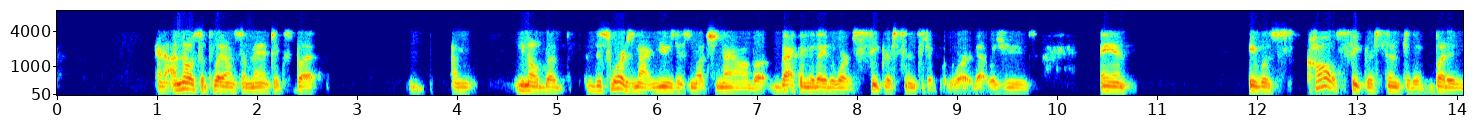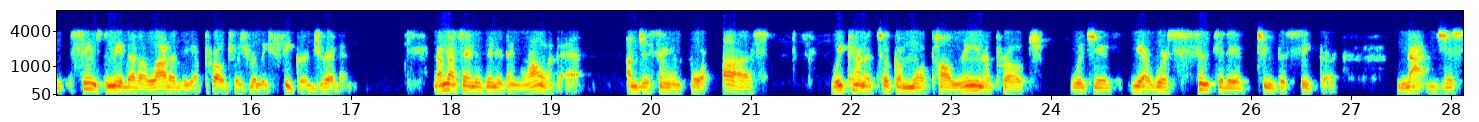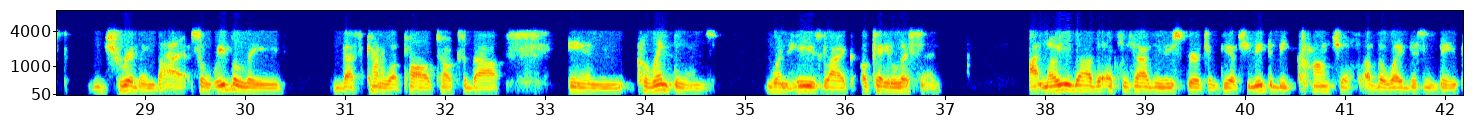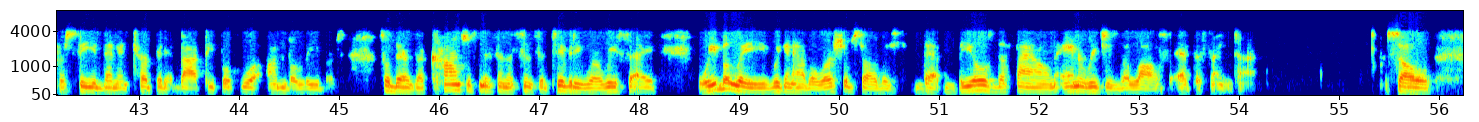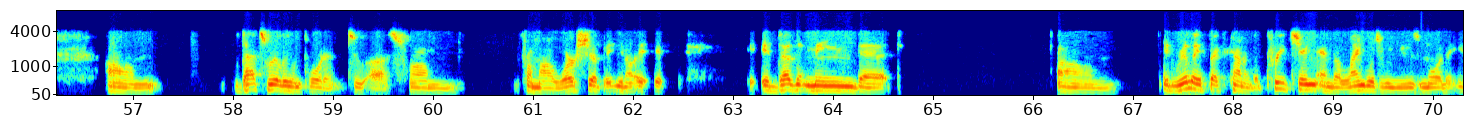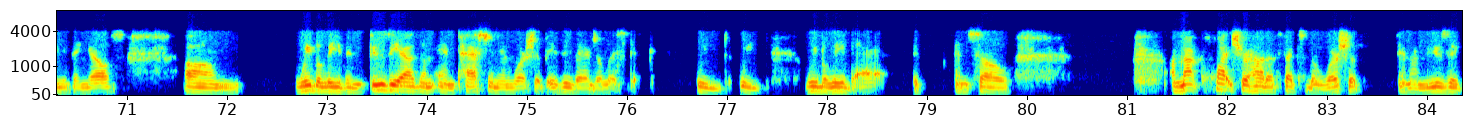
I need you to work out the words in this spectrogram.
and I know it's a play on semantics, but um, you know the this word is not used as much now, but back in the day the word seeker sensitive was the word that was used. And it was called seeker sensitive, but it seems to me that a lot of the approach was really seeker driven. And I'm not saying there's anything wrong with that. I'm just saying for us, we kind of took a more Pauline approach, which is, yeah, we're sensitive to the seeker, not just driven by it. So we believe that's kind of what Paul talks about in Corinthians when he's like, okay, listen, I know you guys are exercising these spiritual gifts. You need to be conscious of the way this is being perceived and interpreted by people who are unbelievers. So there's a consciousness and a sensitivity where we say, we believe we can have a worship service that builds the found and reaches the lost at the same time. So um, that's really important to us from from our worship. You know, it it, it doesn't mean that um, it really affects kind of the preaching and the language we use more than anything else. Um, we believe enthusiasm and passion in worship is evangelistic. We we we believe that, and so I'm not quite sure how it affects the worship and our music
